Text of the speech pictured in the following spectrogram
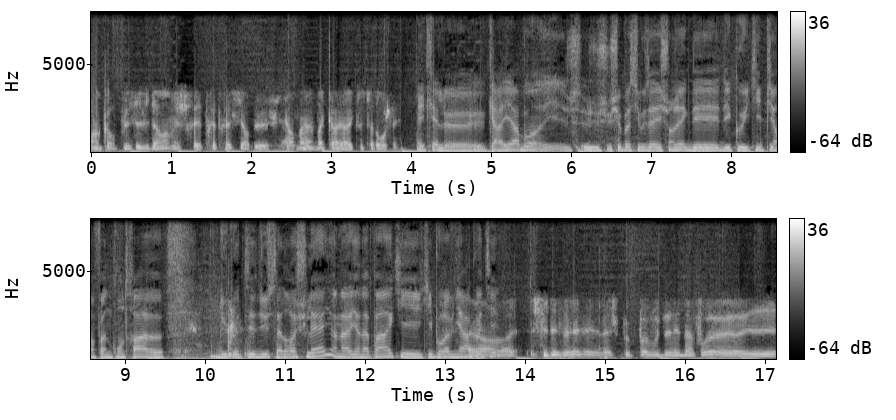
encore plus évidemment, mais je serais très très fier de finir ma, carrière avec le Stade Rocher. Et quelle euh, carrière? Bon, je, je sais pas si vous avez échangé avec des, des coéquipiers en fin de contrat euh, du côté du Stade Rochelet. Il y en a, il y en a pas un qui, qui pourrait venir à Alors, Poitiers ouais, je suis désolé, là je peux pas vous donner d'infos. euh,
